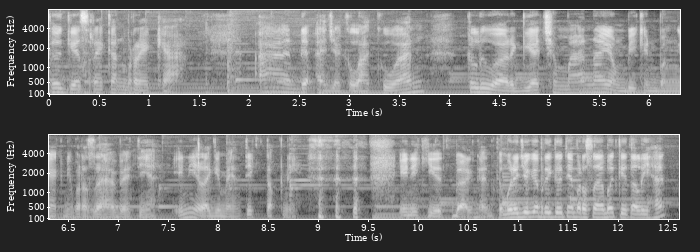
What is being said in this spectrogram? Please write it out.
Kegesrekan mereka. Ada aja kelakuan keluarga cemana yang bikin bengek nih para sahabatnya Ini lagi main tiktok nih. Ini cute banget. Kemudian juga berikutnya para sahabat kita lihat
